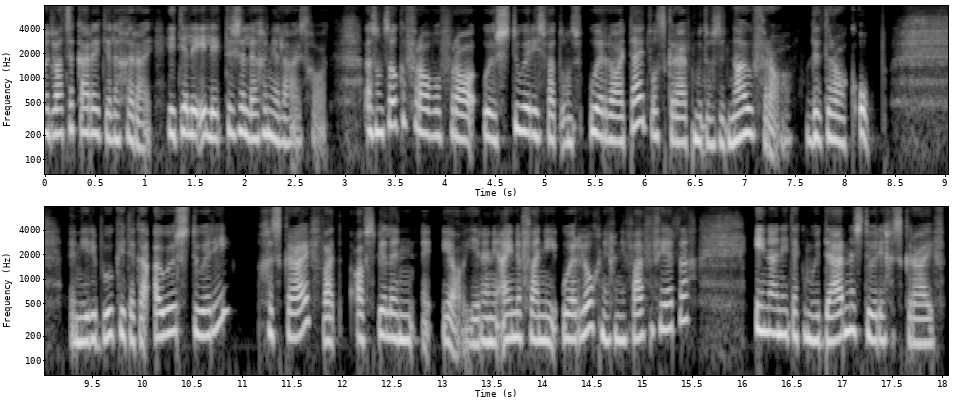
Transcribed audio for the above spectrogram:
met watter kar het julle gery, het julle elektriese lig in julle huis gehad? As ons sulke vrae wil vra oor stories wat ons oor daai tyd wil skryf, moet ons dit nou vra. Dit raak op. In hierdie boek het ek 'n ouer storie geskryf wat afspeel in ja, hier aan die einde van die oorlog 1945 en dan het ek 'n moderne storie geskryf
